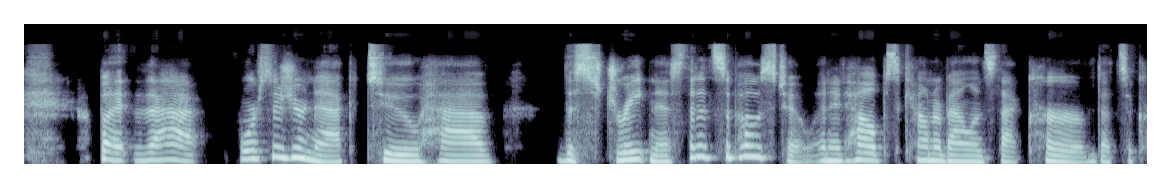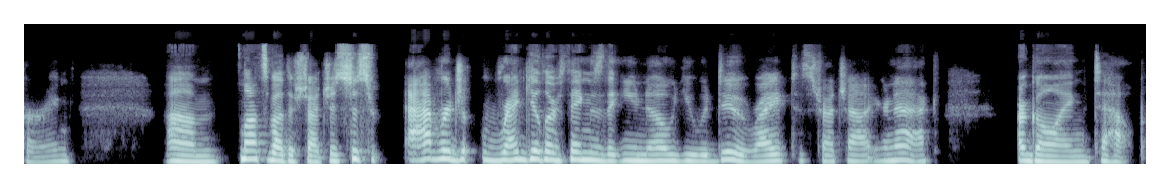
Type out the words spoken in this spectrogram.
but that forces your neck to have the straightness that it's supposed to, and it helps counterbalance that curve that's occurring. Um, lots of other stretches, just average, regular things that you know you would do, right? To stretch out your neck are going to help.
